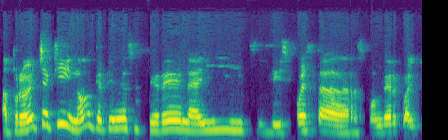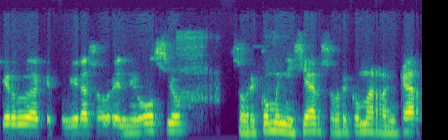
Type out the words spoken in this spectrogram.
aprovecha aquí, ¿no? Que tienes a Fiorella ahí dispuesta a responder cualquier duda que tuviera sobre el negocio, sobre cómo iniciar, sobre cómo arrancar.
